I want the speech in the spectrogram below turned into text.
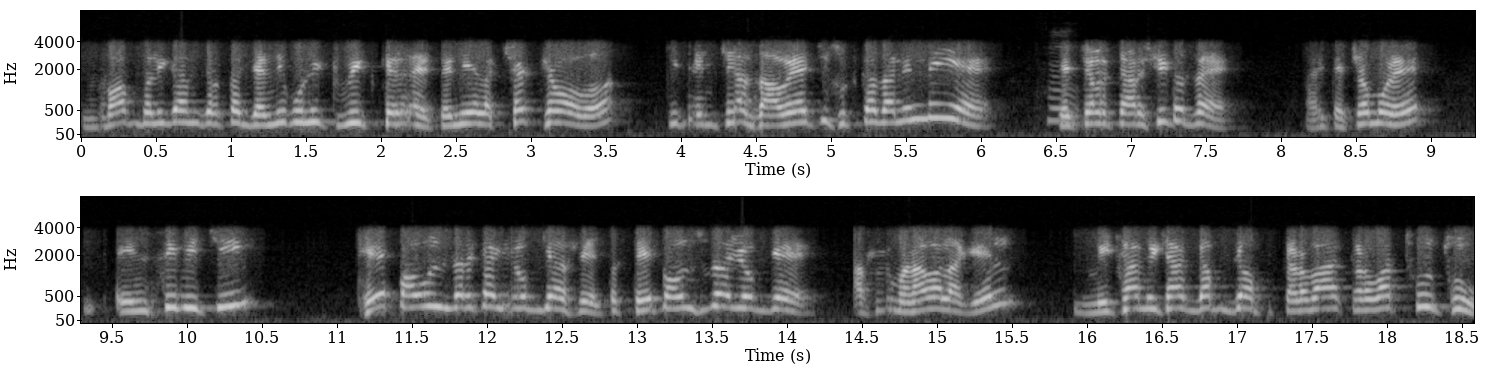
नवाब मलिकांकरता ज्यांनी कोणी ट्विट केलंय त्यांनी हे लक्षात ठेवावं की त्यांच्या जावयाची सुटका झालेली नाहीये. त्याच्यावर चार्जशीटच आहे. आणि त्याच्यामुळे एनसीबीची हे पाऊल जर का योग्य असेल तर ते पाऊल सुद्धा योग्य आहे. असं म्हणावं लागेल मिठा मिठा गप गप कडवा कडवा थू थू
